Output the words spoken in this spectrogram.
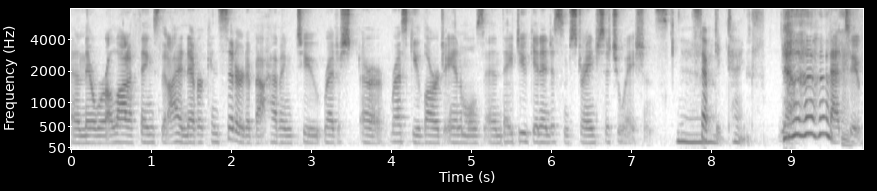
And there were a lot of things that I had never considered about having to register, uh, rescue large animals, and they do get into some strange situations. Septic tanks. Yeah, that too.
